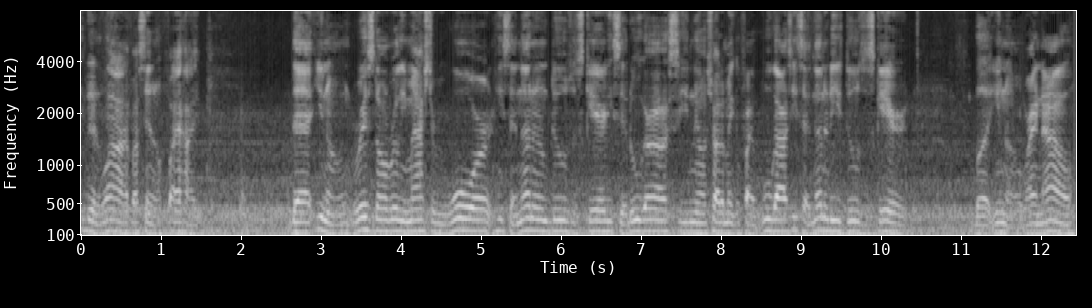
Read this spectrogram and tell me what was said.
he did it live. I seen on Fight Hype that you know risk don't really match the reward. He said none of them dudes are scared. He said Ugas, you know, try to make a fight with Ugas. He said none of these dudes are scared. But you know, right now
